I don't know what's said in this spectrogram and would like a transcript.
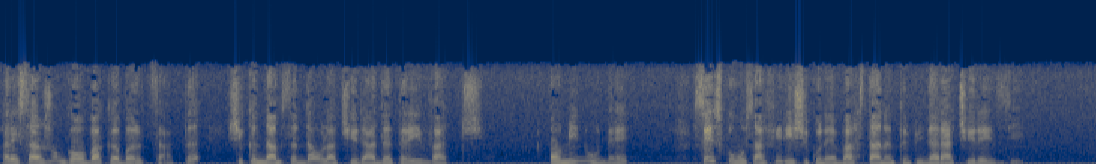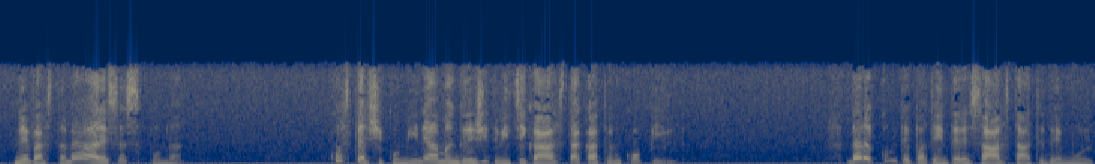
are să ajungă o vacă bălțată și când am să dau la cireadă trei vaci. O minune? Să cu musafirii și cu nevasta în întâmpinarea cirezii. Nevastă mea are să spună. Costea și cu mine am îngrijit vițica asta ca pe un copil. Dar cum te poate interesa asta atât de mult?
